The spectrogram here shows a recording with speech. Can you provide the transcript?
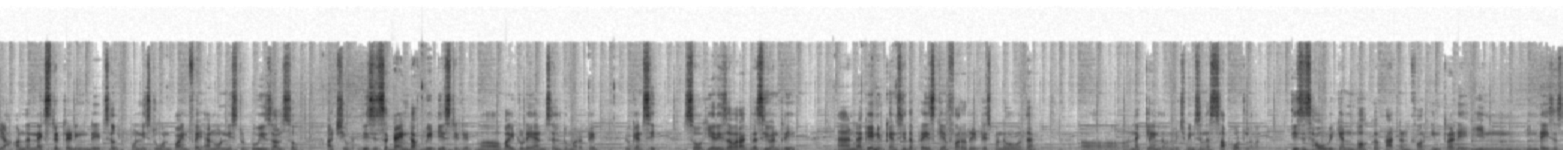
Yeah on the next trading day itself 1 is to 1.5 and 1 is to 2 is also achieved. This is a kind of btst trade uh, buy today and sell tomorrow trade. You can see. So here is our aggressive entry and again you can see the price came for a retracement over the uh, neckline level which means in the support level. This is how we can work a pattern for intraday in indices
